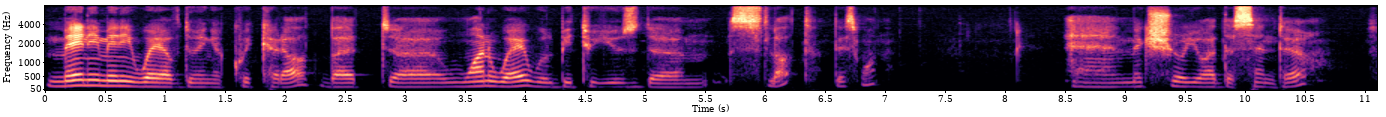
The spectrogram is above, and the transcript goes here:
Many, many way of doing a quick cutout, but uh, one way will be to use the um, slot, this one, and make sure you're at the center. So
